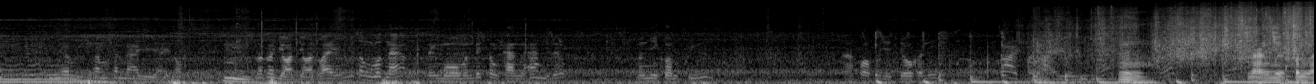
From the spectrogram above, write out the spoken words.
ยทำคันนาใหญ่ๆเนาะอืมแล้วก็หยอดหยอดไว้ไม่ต้องลดน้ำแตงโมมันไม่ต้องการน้ำอยู่แล้ว มันมีความชื้นอะพอพี่โจคันนี้ใต้ปลาไหลอืมล้างเมือกปลาไหล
